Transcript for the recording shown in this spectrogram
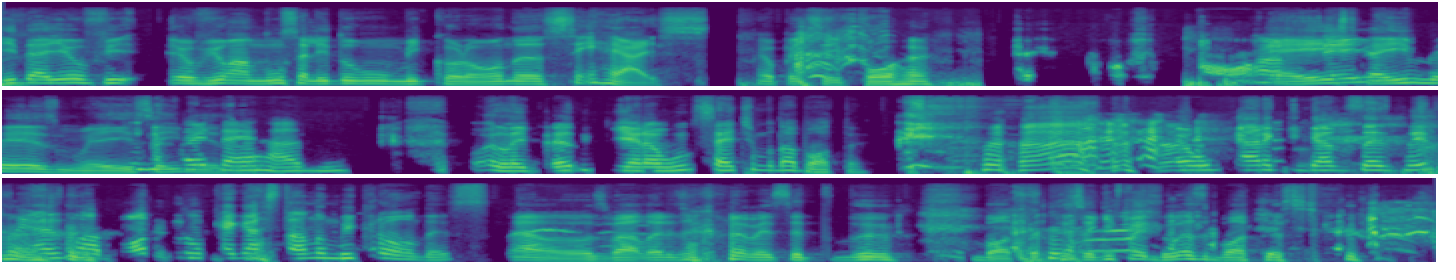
E daí eu vi, eu vi um anúncio ali do micro-ondas 100 reais. Eu pensei, porra, Porra, é esse feio. aí mesmo, é esse aí Vai dar mesmo. errado. Lembrando que era um sétimo da bota. é um cara que gasta 60 reais numa bota e não quer gastar no micro-ondas. Não, os valores agora vai ser tudo bota. Isso aqui foi duas botas.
